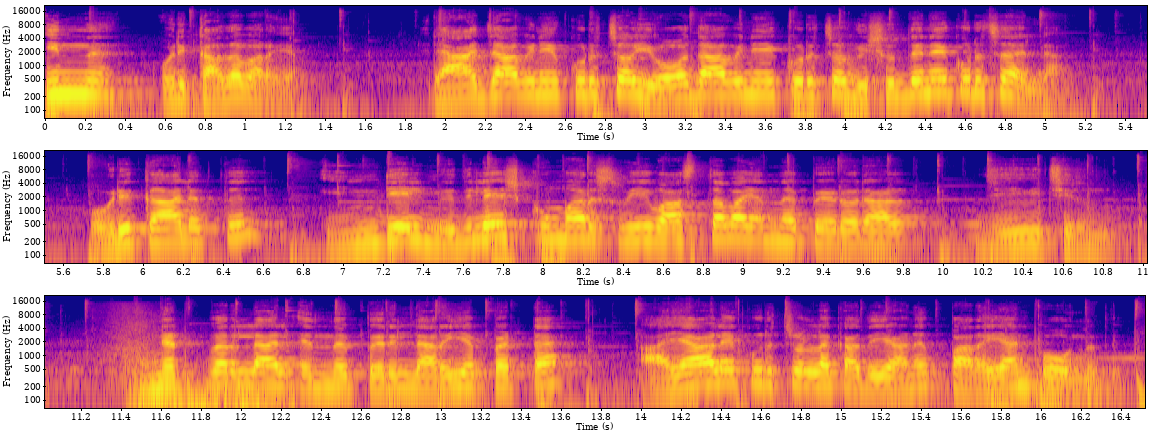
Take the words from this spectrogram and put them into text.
ഇന്ന് ഒരു കഥ പറയാം. രാജാവിനെക്കുറിച്ചോ യോദ്ധാവിനെക്കുറിച്ചോ വിശുദ്ധനെക്കുറിച്ചോ അല്ല. ഒരു കാലത്ത് ഇന്ത്യയിൽ മിഥിലേഷ് കുമാർ ശ്രീവാസ്തവ എന്ന പേരൊരാൾ ജീവിച്ചിരുന്നു. നെറ്റ്വർലാൽ എന്ന പേരിൽ അറിയപ്പെട്ട അയാളെക്കുറിച്ചുള്ള കഥയാണ് പറയാൻ പോകുന്നത്.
